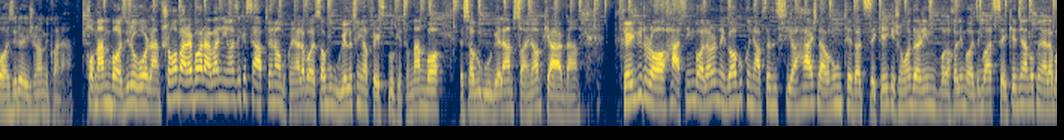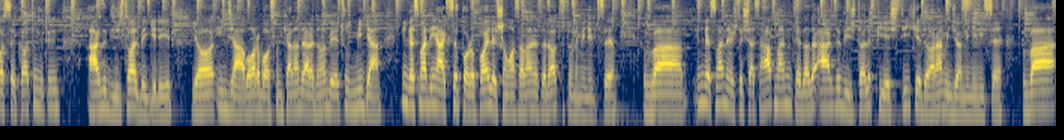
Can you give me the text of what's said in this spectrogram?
بازی رو اجرا می‌کنم. خب من بازی رو بردم. شما برای بار اول نیازه که ثبت نام بکنید. حالا با حساب گوگلتون یا فیسبوکتون. من با حساب گوگلم sign up کردم. خیلی راحت. این بالا رو نگاه بکنید 738 در واقع اون تعداد سکه که شما دارین داخل این بازی باید سکه جمع بکنید حالا با سکاتون می‌تونید ارز دیجیتال بگیرید یا این جعبه رو باز کنین که در ادامه بهتون میگم. این قسمت این عکس پروفایل شما مثلا اطلاعاتتون رو می‌نویسه و این قسمت نوشته 67 من تعداد ارز دیجیتال پی که دارم اینجا می‌نویسه و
